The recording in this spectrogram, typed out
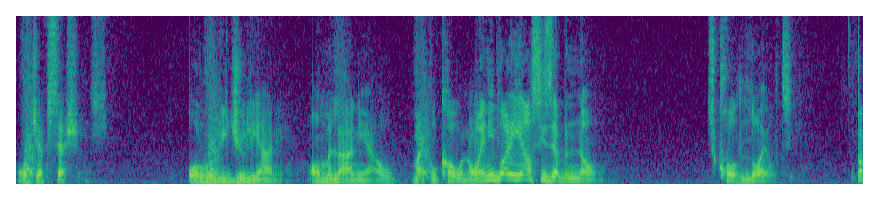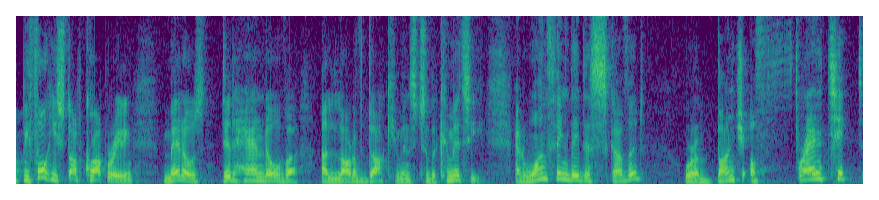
or Jeff Sessions, or Rudy Giuliani, or Melania, or Michael Cohen, or anybody else he's ever known. It's called loyalty. But before he stopped cooperating, Meadows did hand over a lot of documents to the committee. And one thing they discovered were a bunch of frantic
